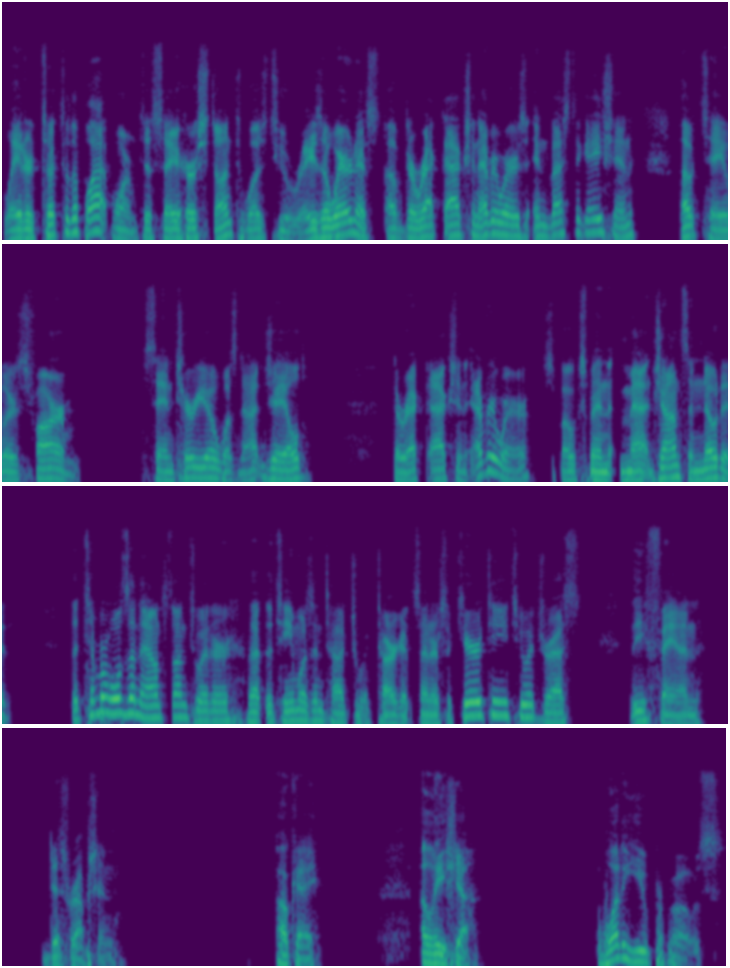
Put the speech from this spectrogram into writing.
later took to the platform to say her stunt was to raise awareness of Direct Action Everywhere's investigation of Taylor's farm. Santurio was not jailed. Direct Action Everywhere spokesman Matt Johnson noted the Timberwolves announced on Twitter that the team was in touch with Target Center Security to address the fan disruption. Okay. Alicia, what do you propose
